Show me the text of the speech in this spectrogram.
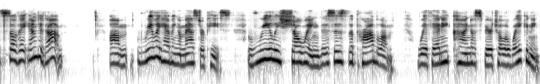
so they ended up um, really having a masterpiece really showing this is the problem with any kind of spiritual awakening.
